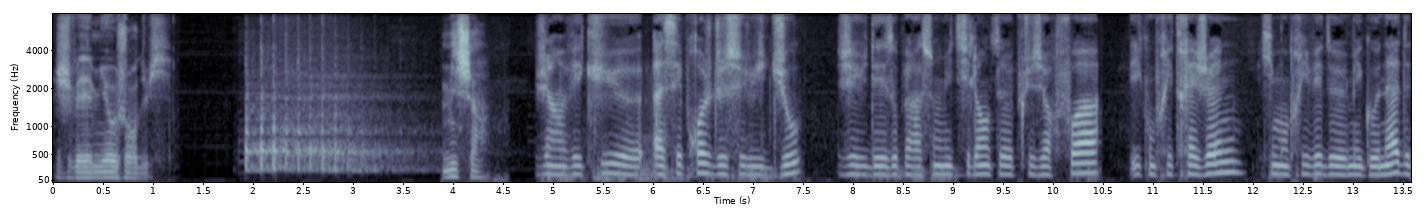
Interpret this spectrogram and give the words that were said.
je vais mieux aujourd'hui. Misha. J'ai un vécu assez proche de celui de Joe. J'ai eu des opérations mutilantes plusieurs fois y compris très jeune, qui m'ont privé de mes gonades.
